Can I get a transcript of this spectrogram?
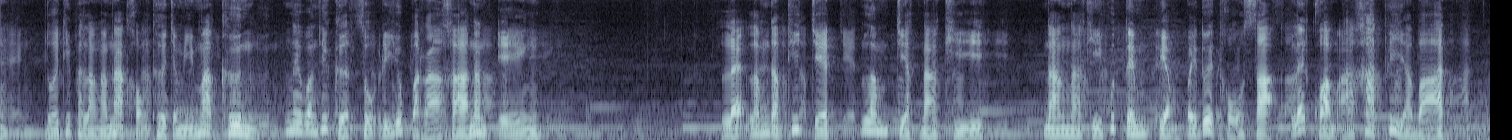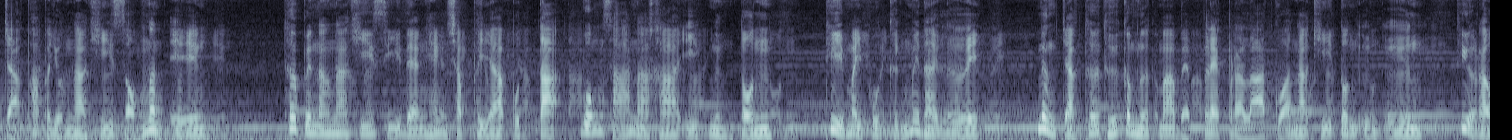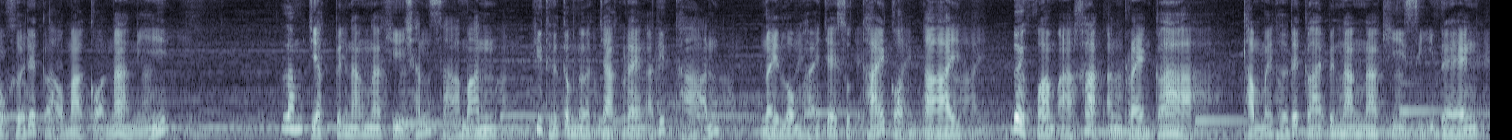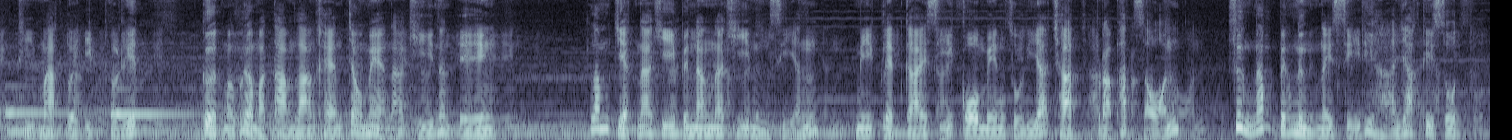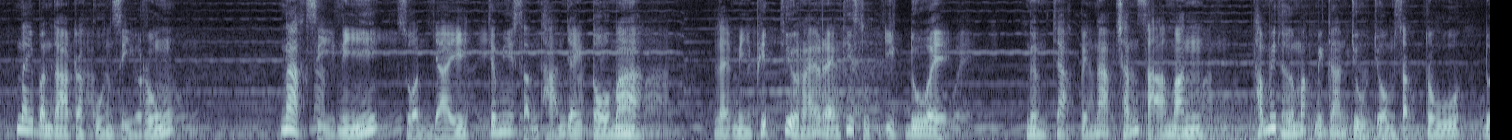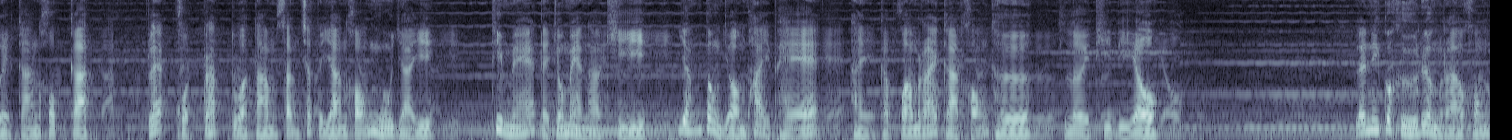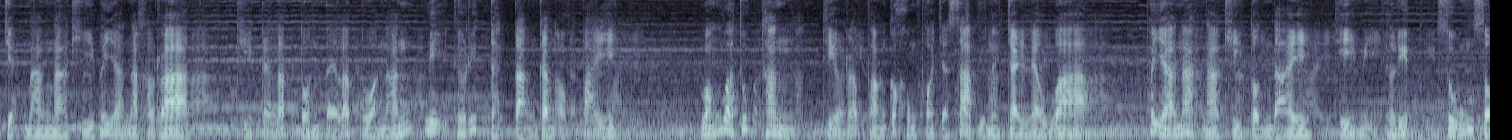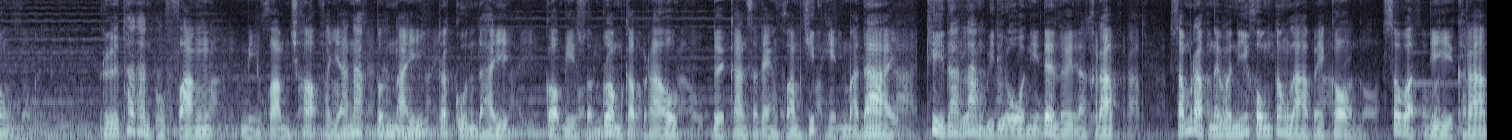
โดยที่พลังอำนาจของเธอจะมีมากขึ้น ในวันที่เกิดสุริยุปราคานั่นเอง และลำดับที่ 7ลำเจียกนาคี นางนาคีผู้เต็มเปี่ยมไปด้วยโทสะและความอาฆาตพยาบาท จากภาพยนตร์นาคีสองนั่นเอง เธอเป็นนางนาคีสีแดงแห่งฉัพพยาปุตตะ วงศานาคาอีกหนึ่งตน ที่ไม่พูดถึงไม่ได้เลย เนื่องจากเธอถือกำเนิดมาแบบแปลกประหลาดกว่านาคีตนอื่นๆ ที่เราเคยได้กล่าวมาก่อนหน้านี้ลำเจียกเป็นนางนาคีชั้นสามัญที่ถือกำเนิดจากแรงอธิษฐาน ในลมหายใจสุดท้ายก่อนตาย ด้วยความอาฆาตอันแรงกล้าทำให้เธอได้กลายเป็นนางนาคีสีแดง ที่มากด้วยอิทธิฤทธิ์เกิดมาเพื่อมาตามล้างแค้นเจ้าแม่นาคีนั่นเองลำเจียกนาคีเป็นนางนาคีหนึ่งเสียน มีเกล็ดกายสีโกเมนสุริยชัดประพัดสอน ซึ่งนับเป็นหนึ่งในสีที่หายากที่สุด ในบรรดาตระกูลสีรุง้ง นาคสีนี้ส่วนใหญ่จะมีสันฐานใหญ่โตมาก และมีพิษที่ร้ายแรงที่สุดอีกด้วย เนื่องจากเป็นนาคชั้นสามัญทำให้เธอมักมีการจู่โจมศัตรูด้วยการขบกัด และขดรัดตัวตามสัญชตาตญาณของงูใหญ่ ที่แม้แต่เจ้าแม่นาคียังต้องยอมพ่ายแพ้ให้กับความร้ายกาจของเธอเลยทีเดียว และนี่ก็คือเรื่องราวของเจ็ดนางนาคีพญานาคราช ที่แต่ละตนแต่ละตัวนั้นมีอิทธิฤทธิ์แตกต่างกันออกไป หวังว่าทุกท่านที่รับฟังก็คงพอจะทราบอยู่ในใจแล้วว่าพญานาคนาคีตนใดที่มีอิทธิฤทธิ์สูงส่ง หรือถ้าท่านผู้ฟังมีความชอบพญานาคตนไหนตระกูลใดก็มีส่วนร่วมกับเรา โดยการแสดงความคิดเห็นมาได้ที่ด้านล่างวิดีโอนี้ได้เลยนะครับ สำหรับในวันนี้คงต้องลาไปก่อน สวัสดีครับ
